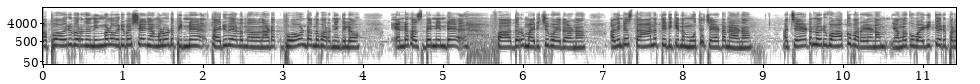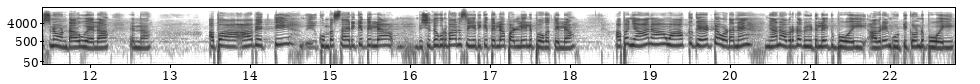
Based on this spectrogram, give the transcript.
അപ്പോൾ അവർ പറഞ്ഞു നിങ്ങൾ ഒരുപക്ഷെ ഞങ്ങളോട് പിന്നെ തരുവേലെന്ന് നട പോകണ്ടെന്ന് പറഞ്ഞെങ്കിലോ എന്റെ ഹസ്ബൻഡിന്റെ ഫാദർ മരിച്ചു പോയതാണ്. അതിന്റെ സ്ഥാനത്തിരിക്കുന്ന മൂത്ത ചേട്ടനാണ്. ആ ചേട്ടൻ ഒരു വാക്ക് പറയണം ഞങ്ങൾക്ക് വഴിക്കൊരു പ്രശ്നം ഉണ്ടാവുകയില്ല എന്ന്. അപ്പോൾ ആ- വ്യക്തി കുമ്പസാരിക്കത്തില്ല വിശുദ്ധ കുർബാന സ്വീകരിക്കത്തില്ല പള്ളിയിൽ പോകത്തില്ല. അപ്പോൾ ഞാൻ ആ വാക്ക് കേട്ട ഉടനെ ഞാൻ അവരുടെ വീട്ടിലേക്ക് പോയി അവരെയും കൂട്ടിക്കൊണ്ട് പോയി.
